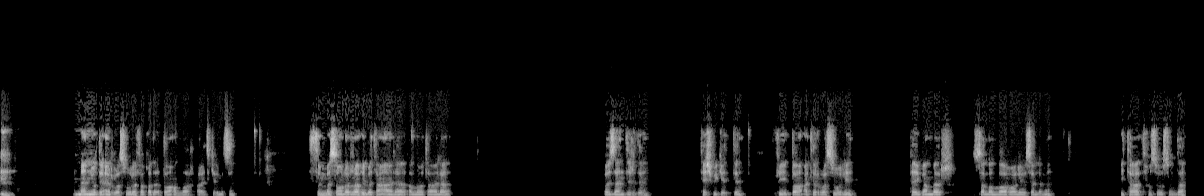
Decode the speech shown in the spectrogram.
Men yuti'ir rasule fekad Allah ayet kerimesi. Sümme sonra ragibe Teala Allahu Teala özendirdi, teşvik etti. Fi ta'atir rasuli Peygamber sallallahu aleyhi ve selleme itaat hususunda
